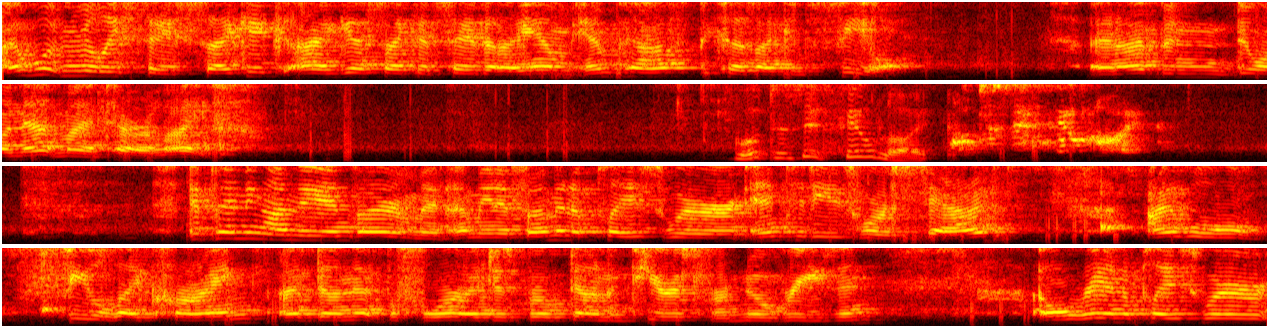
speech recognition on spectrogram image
I wouldn't really say psychic. I guess I could say that I am empath because I can feel. And I've been doing that my entire life. What does it feel like? What does it feel like? Depending on the environment. I mean, if I'm in a place where entities were sad, I will feel like crying. I've done that before. I just broke down in tears for no reason uh, we're in a place where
